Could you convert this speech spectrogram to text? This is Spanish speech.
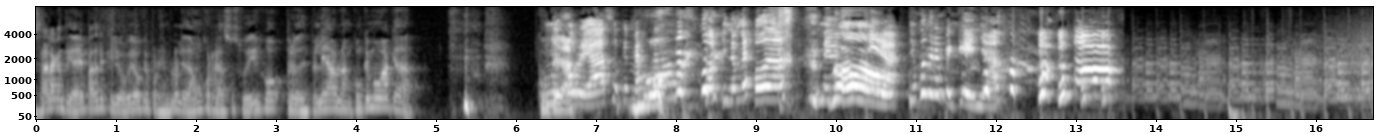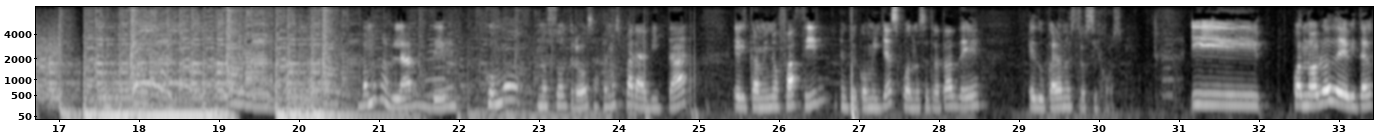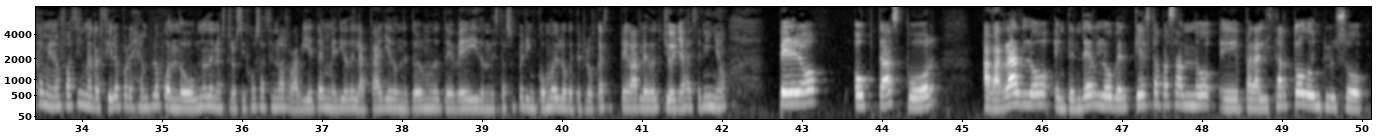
¿Sabes la cantidad de padres que yo veo que, por ejemplo, le dan un correazo a su hijo, pero después le hablan, ¿con qué me va a quedar? Con que el da- correazo que me has No. dado. Ay, no me jodas. Me- No. Mira, yo cuando era pequeña. Vamos a hablar de cómo nosotros hacemos para evitar el camino fácil, entre comillas, cuando se trata de educar a nuestros hijos. Y cuando hablo de evitar el camino fácil me refiero, por ejemplo, cuando uno de nuestros hijos hace una rabieta en medio de la calle donde todo el mundo te ve y donde está súper incómodo y lo que te provoca es pegarle dos joyas a ese niño, pero optas por agarrarlo, entenderlo, ver qué está pasando, eh, paralizar todo, incluso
